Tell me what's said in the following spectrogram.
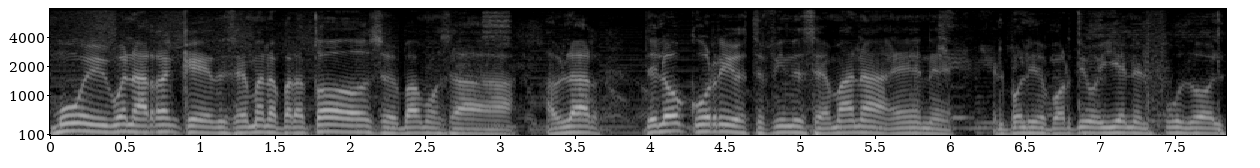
Muy buen arranque de semana para todos. Vamos a hablar de lo ocurrido este fin de semana en eh, el polideportivo y en el fútbol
